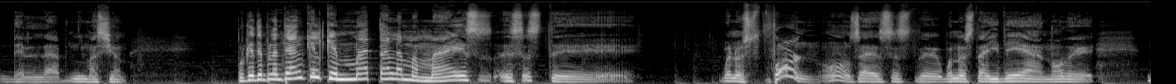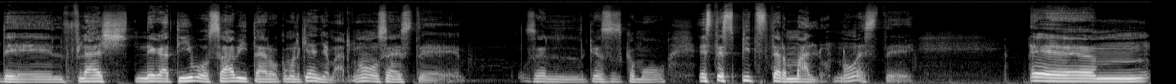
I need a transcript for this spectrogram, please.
de la animación. Porque te plantean que el que mata a la mamá es, es este. Bueno, es Thorn, ¿no? O sea, es este, bueno, esta idea, ¿no? De del Flash negativo, Savitar, o como le quieran llamar, ¿no? O sea, este. O sea, el que es como. Este speedster malo, ¿no? Este. em,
